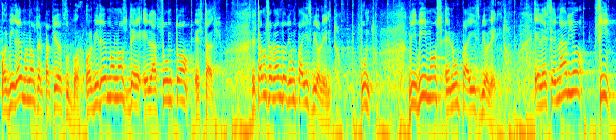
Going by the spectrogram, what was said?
Olvidémonos del partido de fútbol. Olvidémonos del asunto estadio. Estamos hablando de un país violento. Punto. Vivimos en un país violento. El escenario, sí,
